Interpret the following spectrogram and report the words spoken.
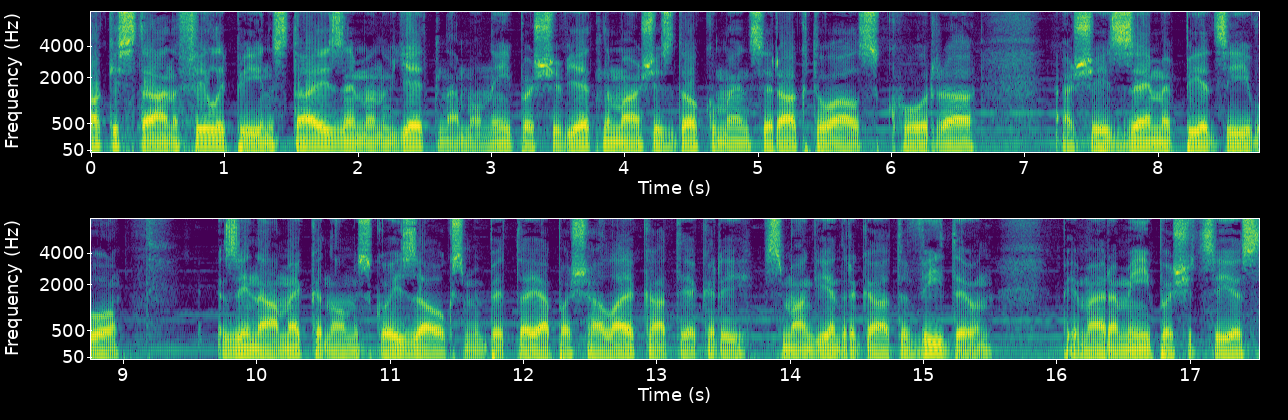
Pakistāna, Filipīnas, Taizeme un Vietnama, un īpaši Vietnamā šis dokuments ir aktuāls, kur šī zeme piedzīvo zinām ekonomisko izaugsmi, bet tajā pašā laikā tiek arī smagi iedragāta vide un, piemēram, īpaši cies,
